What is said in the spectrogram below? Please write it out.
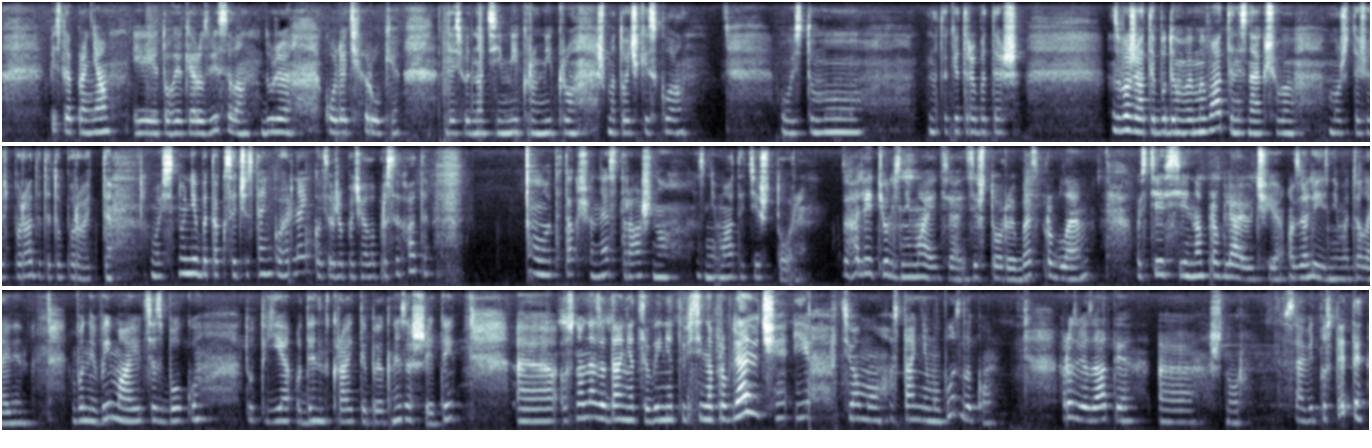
Після прання і того, як я розвісила, дуже колять руки. Десь видно ці мікро-мікро шматочки скла. Ось тому на таке треба теж зважати. Будемо вимивати. Не знаю, якщо ви можете щось порадити, то порадьте. Ось, ну ніби так все чистенько, гарненько, це вже почало просихати. От, так що не страшно знімати ті штори. Взагалі тюль знімається зі шторою без проблем. Ось ці всі направляючі залізні металеві, вони виймаються з боку. Тут є один край, типу як не зашитий. Е, основне завдання це вийняти всі направляючі і в цьому останньому вузлику розв'язати е, шнур. Все, відпустити,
